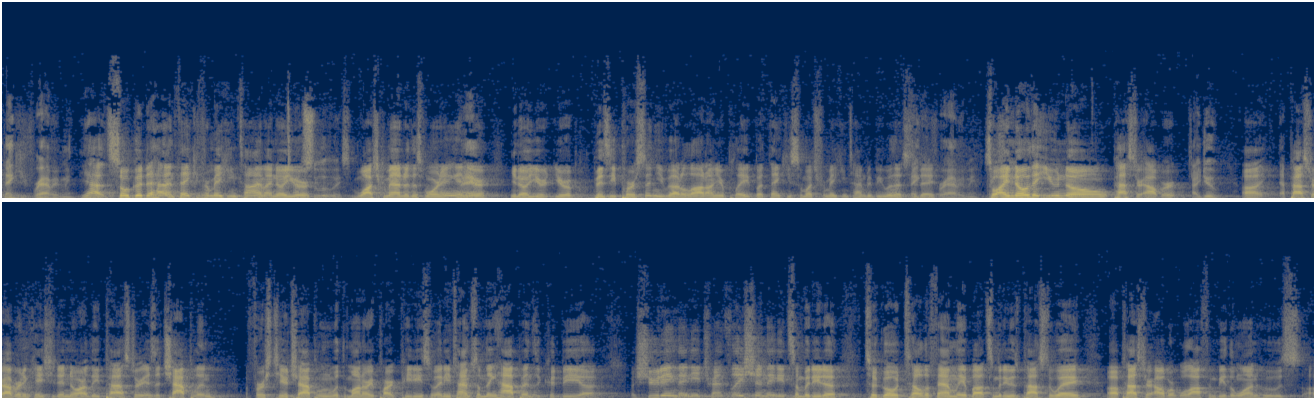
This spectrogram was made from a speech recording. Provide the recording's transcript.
Thank you for having me. Yeah, it's so good to have, and thank you for making time. I know you're Absolutely. watch commander this morning, and you're you know you're you're a busy person. You've got a lot on your plate, but thank you so much for making time to be with us Thank today. Thank you for having me. So I know that you know Pastor Albert. I do. Uh, pastor Albert, in case you didn't know, our lead pastor is a chaplain, a first tier chaplain with the Monterey Park PD. So anytime something happens, it could be a, a shooting, they need translation, they need somebody to, to go tell the family about somebody who's passed away. Uh, pastor Albert will often be the one who's uh,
